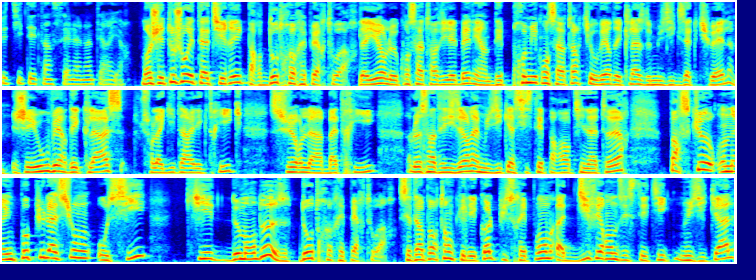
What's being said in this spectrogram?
petite étincelle à l'intérieur. Moi, j'ai toujours été attiré par d'autres répertoires. D'ailleurs, le conservatoire d'Illebel est un des premiers conservatoires qui a ouvert des classes de musiques actuelles. J'ai ouvert des classes sur la guitare électrique, sur la batterie, le synthétiseur, la musique assistée par ordinateur, parce que on a une population aussi qui est demandeuse d'autres répertoires. C'est important que l'école puisse répondre à différentes esthétiques musicales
